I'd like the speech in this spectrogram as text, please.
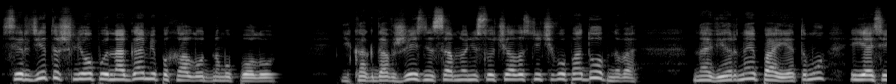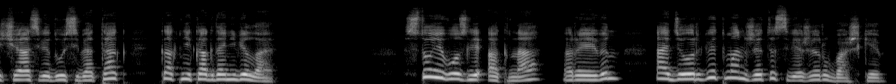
Сердито шлепаю ногами по холодному полу. Никогда в жизни со мной не случалось ничего подобного. Наверное, поэтому я сейчас веду себя так, как никогда не вела. Стоя возле окна, Рейвен одергивает манжеты свежей рубашки.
